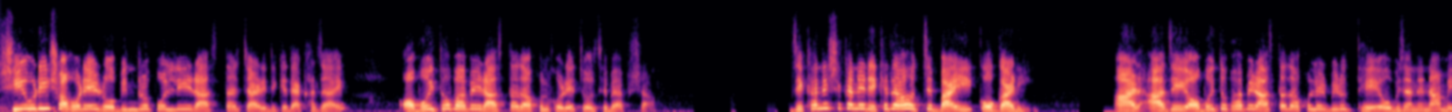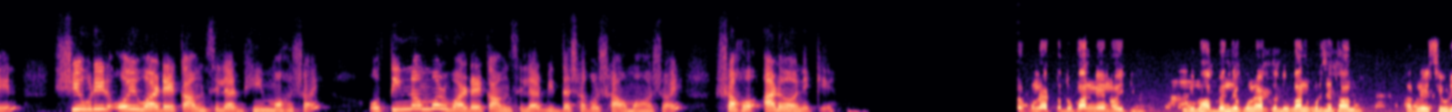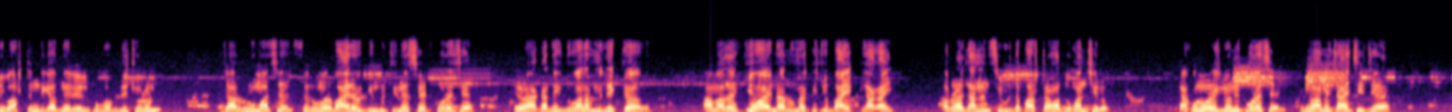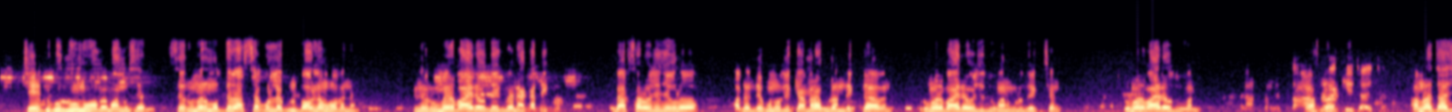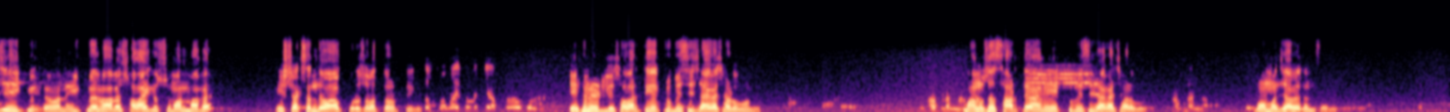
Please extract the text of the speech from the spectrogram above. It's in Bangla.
সিউড়ি শহরের রবীন্দ্রপল্লী রাস্তার চারিদিকে দেখা যায়, অবৈধভাবে রাস্তা দখল করে চলছে ব্যবসা। যেখানে সেখানে রেখে দেওয়া হচ্ছে বাইক ও গাড়ি। আর আজ এই অবৈধভাবে রাস্তা দখলের বিরুদ্ধে অভিযানে নামেন সিউড়ির ওই ওয়ার্ডের কাউন্সিলর ভীম মহাশয় ও তিন নম্বর ওয়ার্ডের কাউন্সিলর বিদ্যাসাগর সাউ মহাশয় সহ আরও অনেকে। কোনো একটা দোকান নিয়ে নয় কিন্তু। যদি ভাববেন যে কোনো একটা দোকান করছে তা নয়। আপনি সিউড়ি বাস স্ট্যান্ড থেকে আপনি রেল ফুকো অবধি চলুন। যার রুম আছে, সে রুমের বাইরেও কিন্তু টিনের সেট করেছে। এবং একাধিক দোকান আপনি দেখতে পাবেন। আমাদের কি হয় না রুমে কিছু বাইক লাগাই। আপনারা জানেন সিউড়িতে ফার্স্টে আমার দোকান ছিল। এখন অনেকজনই করেছে। কিন্তু আমি চাইছি যে, যেটুকু রুম হবে মানুষের, সে রুমের মধ্যে ব্যবসা করলে কোনো প্রবলেম হবে না। কিন্তু রুমের বাইরেও দেখবেন একাধিক ব্যবসা রয়েছে যেগুলো আপনি দেখুন ওই যে ক্যামেরা ঘুরান দেখতে পাবেন। রুমের বাইরে ওই যে দোকানগুলো দেখছেন। রুমের বাইরেও দোকান। আমরা চাইছি মানে ইকুয়াল ভাবে সবাইকে সমান ভাবে ইনস্ট্রাকশন দেওয়া হোক পুরসভার তরফ থেকে। ডেফিনেটলি সবার থেকে একটু বেশি জায়গা ছাড়বো আমি। মানুষের স্বার্থে আমি একটু বেশি জায়গা ছাড়বো। মোহাম্মদ জাভেদ আনসারি।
